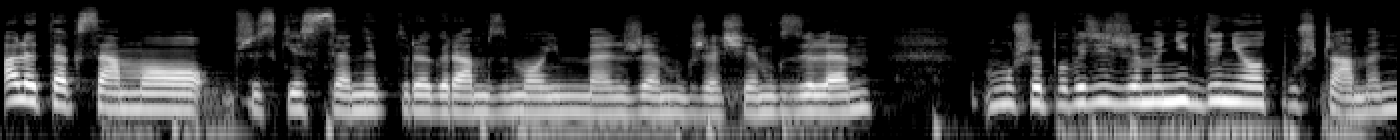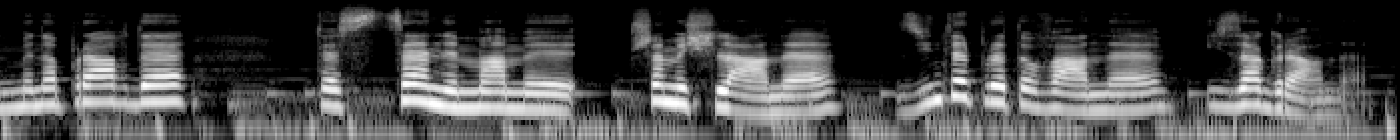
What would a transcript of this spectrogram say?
Ale tak samo wszystkie sceny, które gram z moim mężem Grzesiem Gzylem, muszę powiedzieć, że my nigdy nie odpuszczamy. My naprawdę te sceny mamy przemyślane, zinterpretowane i zagrane.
